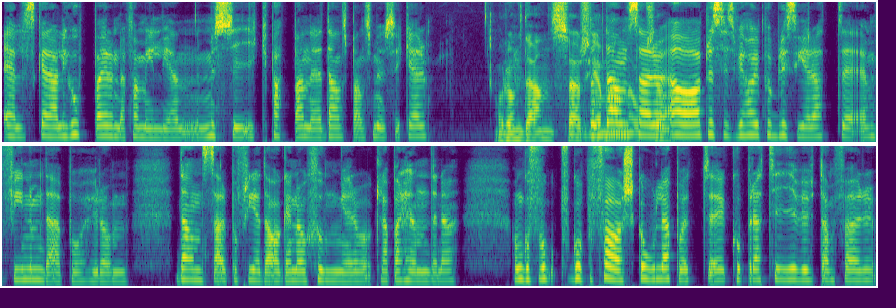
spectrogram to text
älskar allihopa i den där familjen musik. Pappan är dansbandsmusiker. Och de dansar ser de dansar, man också. Ja, precis. Vi har ju publicerat eh, en film där på hur de dansar på fredagarna och sjunger och klappar händerna. Hon går, går på förskola på ett eh, kooperativ utanför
